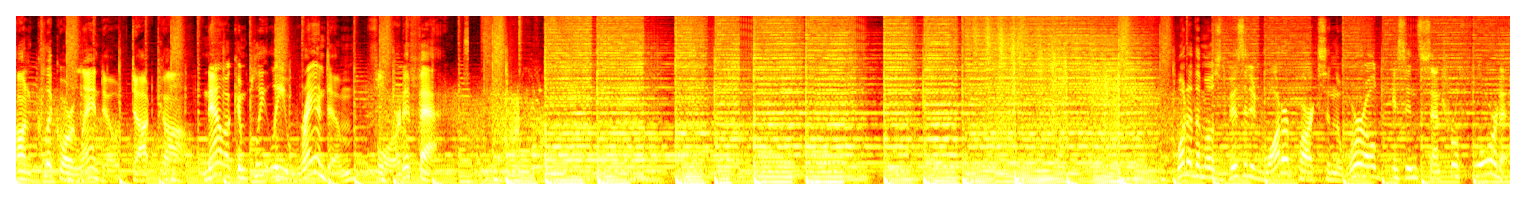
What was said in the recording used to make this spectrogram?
on clickorlando.com. Now, a completely random Florida fact. One of the most visited water parks in the world is in Central Florida.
